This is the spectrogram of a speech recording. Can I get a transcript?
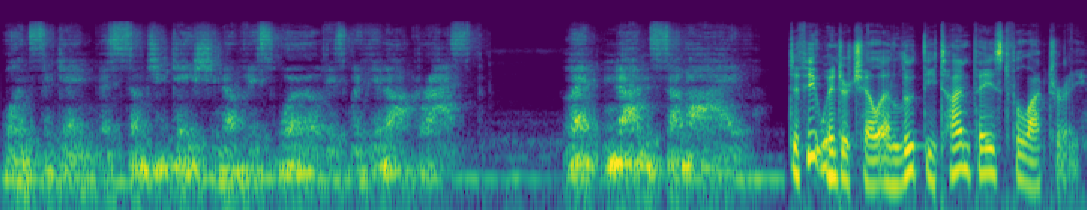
Once again, the subjugation of this world is within our grasp. Let none survive. Defeat Winterchill and loot the time-phased phylactery.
